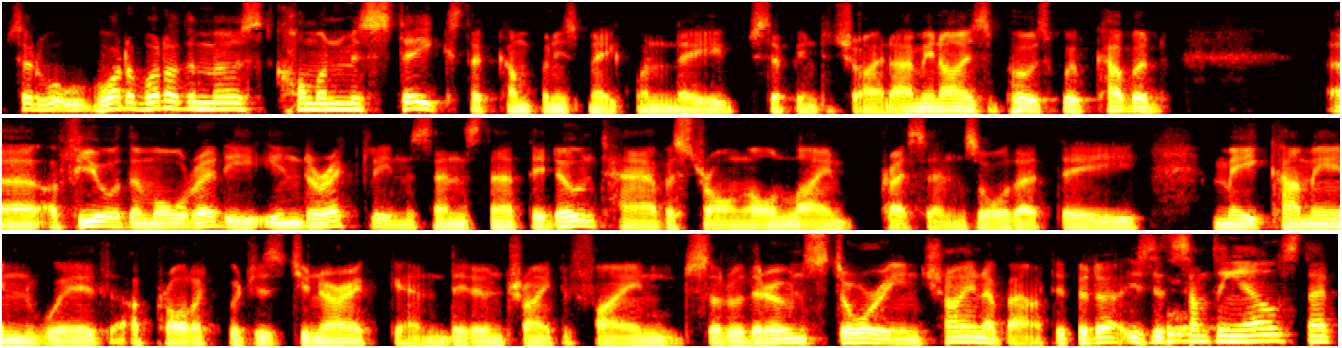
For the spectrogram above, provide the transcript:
so what what are the most common mistakes that companies make when they step into China? I mean, I suppose we've covered uh, a few of them already indirectly in the sense that they don't have a strong online presence or that they may come in with a product which is generic and they don't try to find sort of their own story in China about it. But uh, is it something else that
